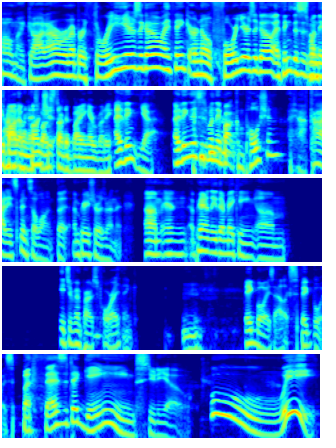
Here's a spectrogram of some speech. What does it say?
Oh my god, I don't remember three years ago. I think, or no, four years ago. I think this is when they bought a when bunch. Xbox Of, started buying everybody. I think, yeah, I think this is when they bought Compulsion. Ah, God, it's been so long, but I'm pretty sure it was around then. Um, and apparently they're making um, Age of Empires four. I think. Mm. Big boys, Alex. Big boys. Bethesda Game Studio. Ooh wee.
